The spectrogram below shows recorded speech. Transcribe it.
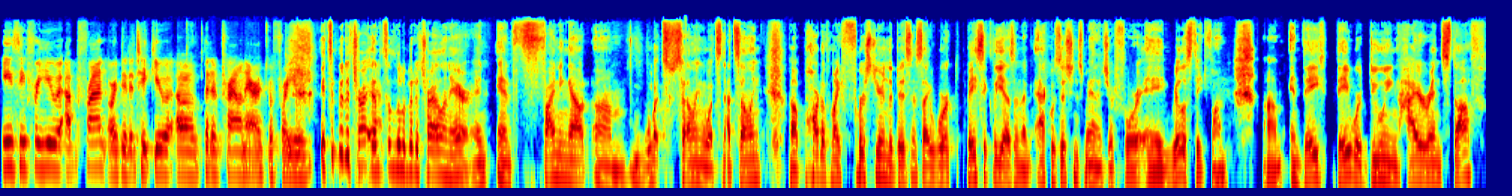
easy for you up front or did it take you a bit of trial and error before you it's a bit of trial it's a little bit of trial and error and and finding out um, what's selling what's not selling. Uh, part of my first year in the business i worked basically as an acquisitions manager for a real estate fund. Um, and they they were doing higher end stuff.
